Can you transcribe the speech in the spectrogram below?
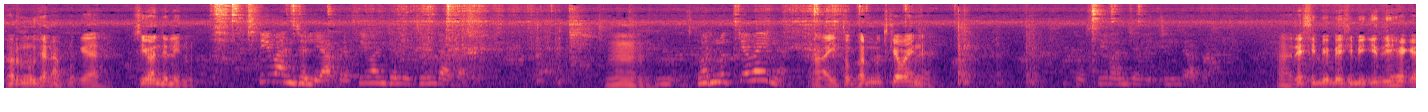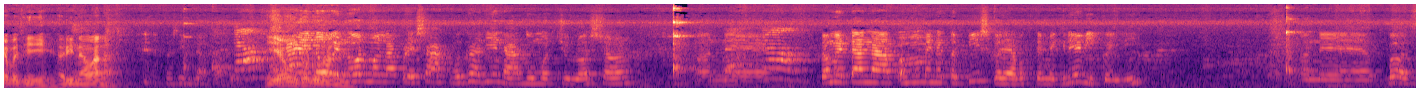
ઘરનું છે ને આપણું કે શિવાંજલિનું. શિવાંજલિ આપણે શિવાંજલિ જિંદાબાદ. હમ. હમ, ઘરનું જ કહેવાય ને? હા એ તો ઘરનું જ કહેવાય ને. તો શિવાંજલિ જિંદાબાદ. રેસીપી બેસીબી કીધી છે કે પછી હરીના વાલા? એવું થોડું આવે. નોર્મલ આપણે શાક વઘારીએ ને આદુ મરચું લસણ અને ટમેટાના મમ્મીને તો પીસ કર્યા વખતે મેં ગ્રેવી કરી. અને બસ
